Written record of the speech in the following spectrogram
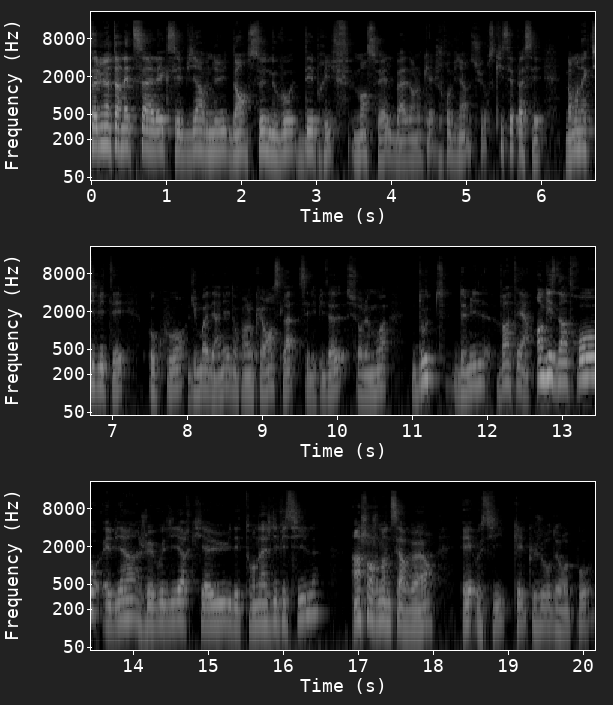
Salut Internet, c'est Alex et bienvenue dans ce nouveau débrief mensuel bah, dans lequel je reviens sur ce qui s'est passé dans mon activité au cours du mois dernier. Donc en l'occurrence là, c'est l'épisode sur le mois d'août 2021. En guise d'intro, eh bien, je vais vous dire qu'il y a eu des tournages difficiles, un changement de serveur et aussi quelques jours de repos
